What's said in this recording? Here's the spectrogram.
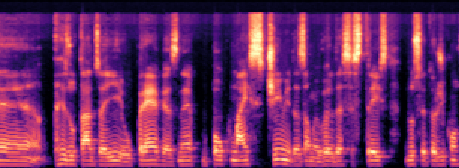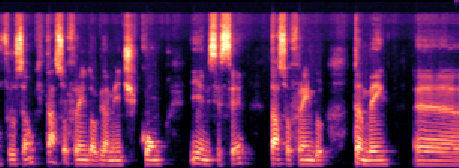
é, resultados aí, ou prévias, né, um pouco mais tímidas, ao meu ver, dessas três do setor de construção, que está sofrendo, obviamente, com INCC, está sofrendo também é,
